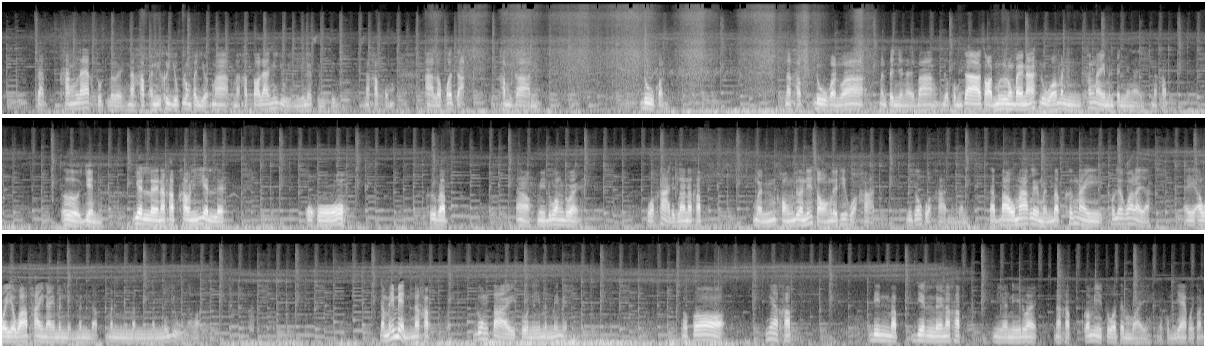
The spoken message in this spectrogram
จากครั้งแรกสุดเลยนะครับ อันนี้คือยุบลงไปเยอะมากนะครับ ตอนแรกนี่อยู่อย่างนี้เลยปิ่มๆนะครับ ผมอ่าเราก็จะทำการดูก่อน นะครับ ดูก่อนว่ามันเป็นยังไงบ้าง เดี๋ยวผมจะสอดมือลงไปนะ ดูว่ามันข้างในมันเป็นยังไงนะครับ เออ เย็น เย็นเลยนะครับ คราวนี้เย็นเลย โอ้โห คือแบบ อ้าว มีด้วงด้วย หัวขาดอีกแล้วนะครับ เหมือนของเดือนที่สองเลยที่หัวขาด นี่ก็หัวขาดเหมือนกัน แต่เบามากเลยเหมือนแบบเครื่องในเขาเรียกว่าอะไรอะไออวัยวะภายในมันเหมือนมันแบบมันมันมันไม่อยู่แล้วอะ แต่ไม่เหม็นนะครับด้วงตายตัวนี้มันไม่เหม็น แล้วก็เนี่ยครับ ดินแบบเย็นเลยนะครับ มีอันนี้ด้วยนะครับ ก็มีตัวเต็มวัยเดี๋ยวผมแยกไว้ก่อน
